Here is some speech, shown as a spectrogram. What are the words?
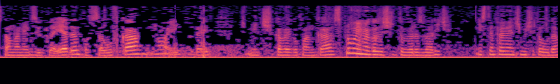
Stał nam jak zwykle jeden, podstawówka. No i tutaj mieć ciekawego panka. Spróbujmy go ze środkowy rozwalić. Jestem pewien, czy mi się to uda.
